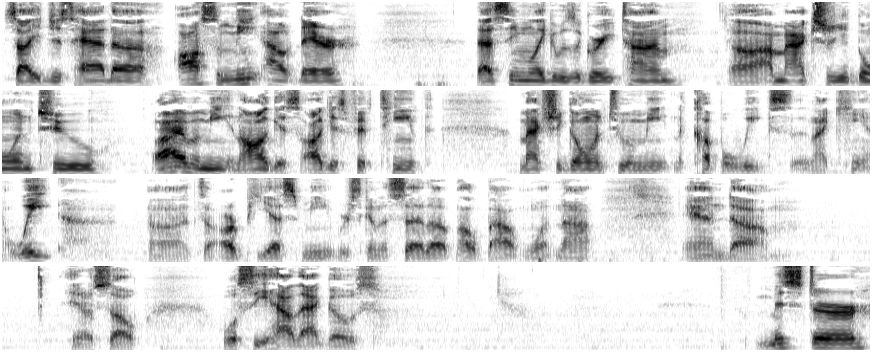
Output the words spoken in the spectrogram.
So you just had a awesome meet out there. That seemed like it was a great time. Uh, I'm actually going to I have a meet in August, August 15th. I'm actually going to a meet in a couple weeks, and I can't wait. Uh, it's an RPS meet. We're just going to set up, help out, and whatnot. And, um, you know, so we'll see how that goes. Mr.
